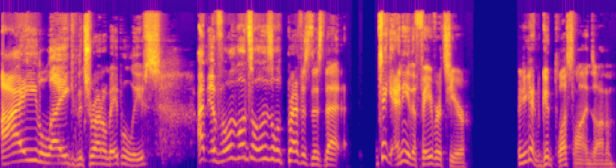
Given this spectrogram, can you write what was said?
I like the Toronto Maple Leafs. I mean, if, let's, let's let's preface this that take any of the favorites here, and you're getting good plus lines on them.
